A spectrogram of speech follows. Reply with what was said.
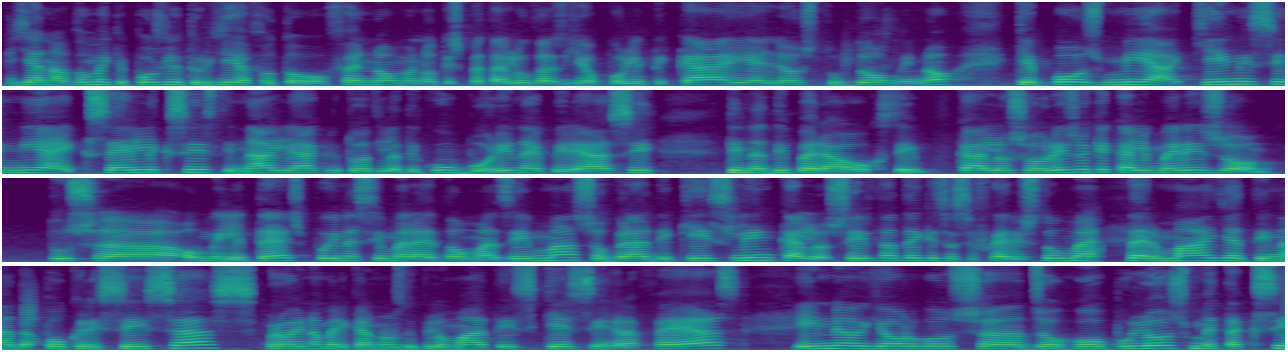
για να δούμε και πώς λειτουργεί αυτό το φαινόμενο της πεταλούδας γεωπολιτικά ή αλλιώς του ντόμινο και πώς μία κίνηση, μία εξέλιξη στην άλλη άκρη του Ατλαντικού μπορεί να επηρεάσει την αντίπερα όχθη. Καλωσορίζω και καλημερίζω τους ομιλητές που είναι σήμερα εδώ μαζί μας. Ο Μπράντι Κίσλινγκ, καλώς ήρθατε και σας ευχαριστούμε θερμά για την ανταπόκρισή σας. Πρώην Αμερικανός διπλωμάτης και συγγραφέας. Είναι ο Γιώργος ε, Τζογόπουλος, μεταξύ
